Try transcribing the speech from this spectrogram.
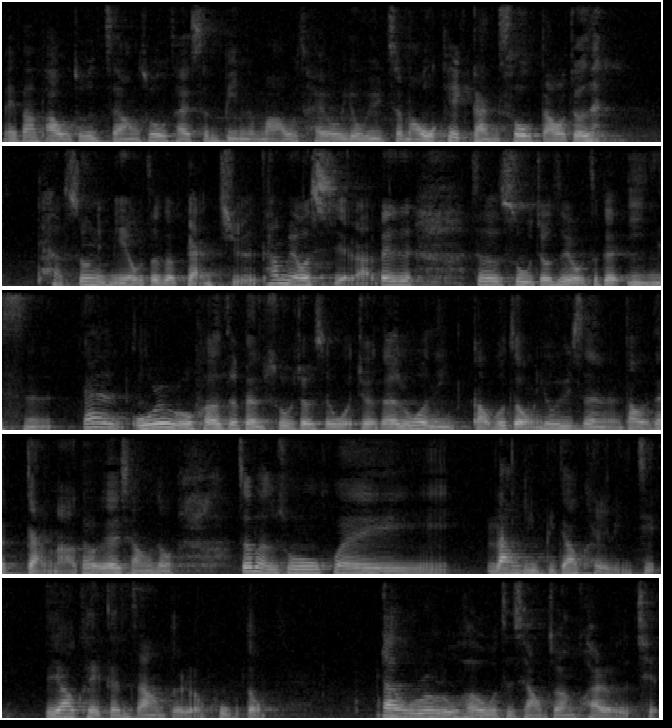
没办法，我就是这样，所以我才生病了嘛，我才有忧郁症嘛。我可以感受到，就是 他书里面有这个感觉，他没有写啦，但是这个书就是有这个意思。但无论如何，这本书就是我觉得，如果你搞不懂忧郁症的人到底在干嘛，到底在想什么，这本书会让你比较可以理解，比较可以跟这样的人互动。但无论如何，我只想赚快乐的钱。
